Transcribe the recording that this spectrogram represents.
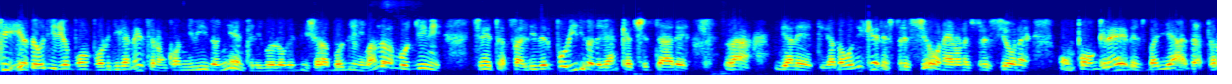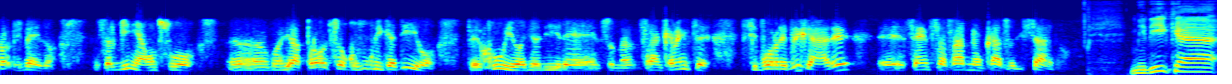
sì, io devo dire, io po- politicamente non condivido niente di quello che dice la Boldini. Quando la Boldini si mette a fare il leader politico deve anche accettare la dialettica. Dopodiché l'espressione era un'espressione un po' greve, sbagliata, però ripeto, Salvini ha un suo eh, dire, approccio comunicativo, per cui voglio dire, insomma, francamente si può replicare eh, senza farne un caso di Stato. Mi dica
